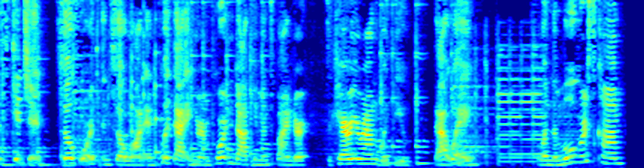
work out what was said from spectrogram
is kitchen, so forth and so on, and put that in your important documents binder to carry around with you. That way, when the movers come,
